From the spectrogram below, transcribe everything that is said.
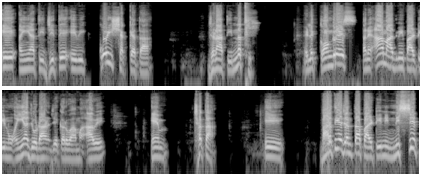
એ અહીંયાથી જીતે એવી કોઈ શક્યતા જણાતી નથી. એટલે કોંગ્રેસ અને આમ આદમી પાર્ટીનું અહીંયા જોડાણ જે કરવામાં આવે, એમ છતાં એ ભારતીય જનતા પાર્ટીની નિશ્ચિત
